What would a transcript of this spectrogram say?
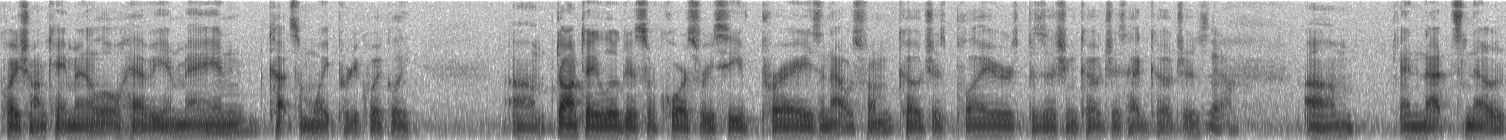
Quashon came in a little heavy in May and Mm-hmm. cut some weight pretty quickly. Um, Dante Lucas, of course, received praise, and that was from coaches, players, position coaches, head coaches. Yeah. And that's no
